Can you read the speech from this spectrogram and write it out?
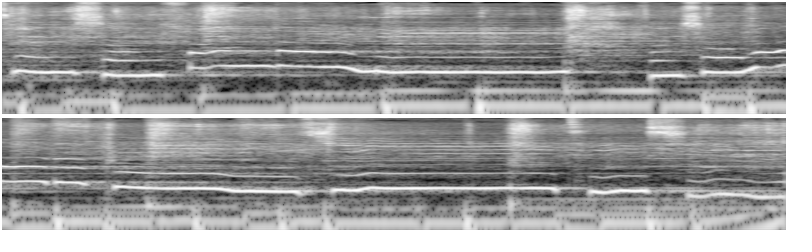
天上放光明，反射我的孤寂，提醒我，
